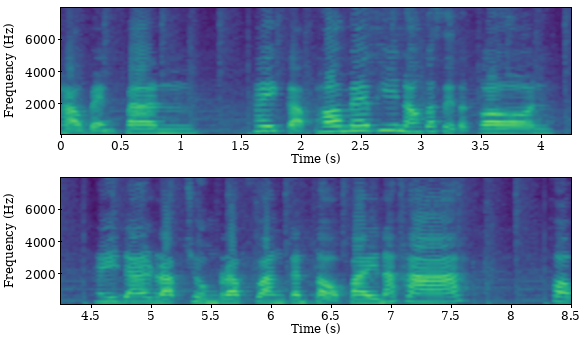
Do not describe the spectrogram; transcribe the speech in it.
ข่าวแบ่งปัน ให้กับพ่อแม่พี่น้องเกษตรกร ให้ได้รับชมรับฟังกันต่อไปนะคะ ขอบ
